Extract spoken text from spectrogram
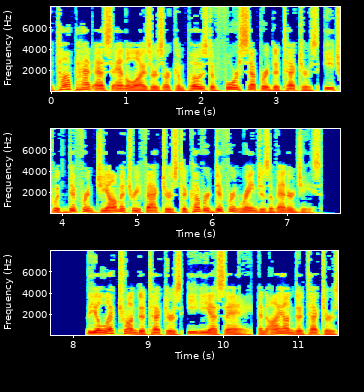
top hat S analyzers are composed of four separate detectors, each with different geometry factors to cover different ranges of energies. The electron detectors, EESA, and ion detectors,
